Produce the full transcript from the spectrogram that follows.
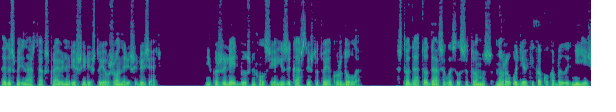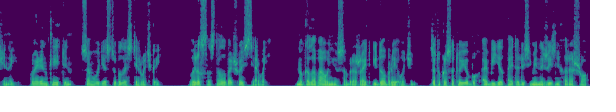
Вы, господин Артакс, правильно решили, что ее в жены решили взять. «Не пожалеть бы», — усмехнулся я, — «языкастый, что твоя курдула». «Что да, то да», — согласился Томас. «Нора у девки, как у кобылы, не езжиной. Фрейлин Кейтлин с самого детства была стервочкой. Выросла, стала большой стервой. Но голова у нее соображает и добрая очень. Зато красоту ее Бог обидел, а это для семейной жизни хорошо».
